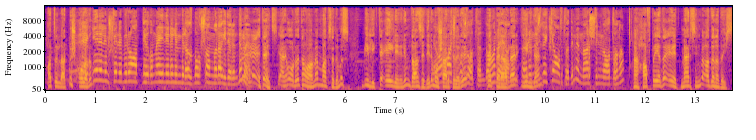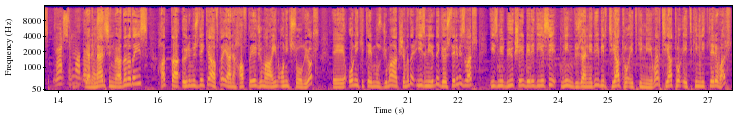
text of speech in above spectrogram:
hatırlatmış olalım. E, gelelim şöyle bir rahatlayalım, eğlenelim biraz 90'lara gidelim değil mi? Evet evet yani orada tamamen maksadımız birlikte eğlenelim dans edelim Ya o şarkıları hep beraber yani? yeniden Önümüzdeki hafta değil mi Mersin ve Adana? ha, haftaya da evet Mersin ve Adana'dayız. Mersin ve Adana. Yani Mersin ve Adana'dayız. Hatta önümüzdeki hafta yani haftaya Cuma ayın 12'si oluyor. Ee, 12 Temmuz Cuma akşamı da İzmir'de gösterimiz var. İzmir Büyükşehir Belediyesi'nin düzenlediği bir tiyatro etkinliği var. Tiyatro etkinlikleri var.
